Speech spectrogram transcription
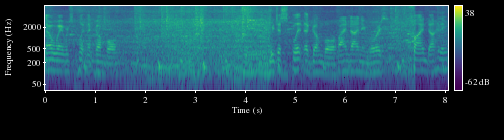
No way we're splitting a gumball. We just split a gumball. Fine dining, boys. Fine dining.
